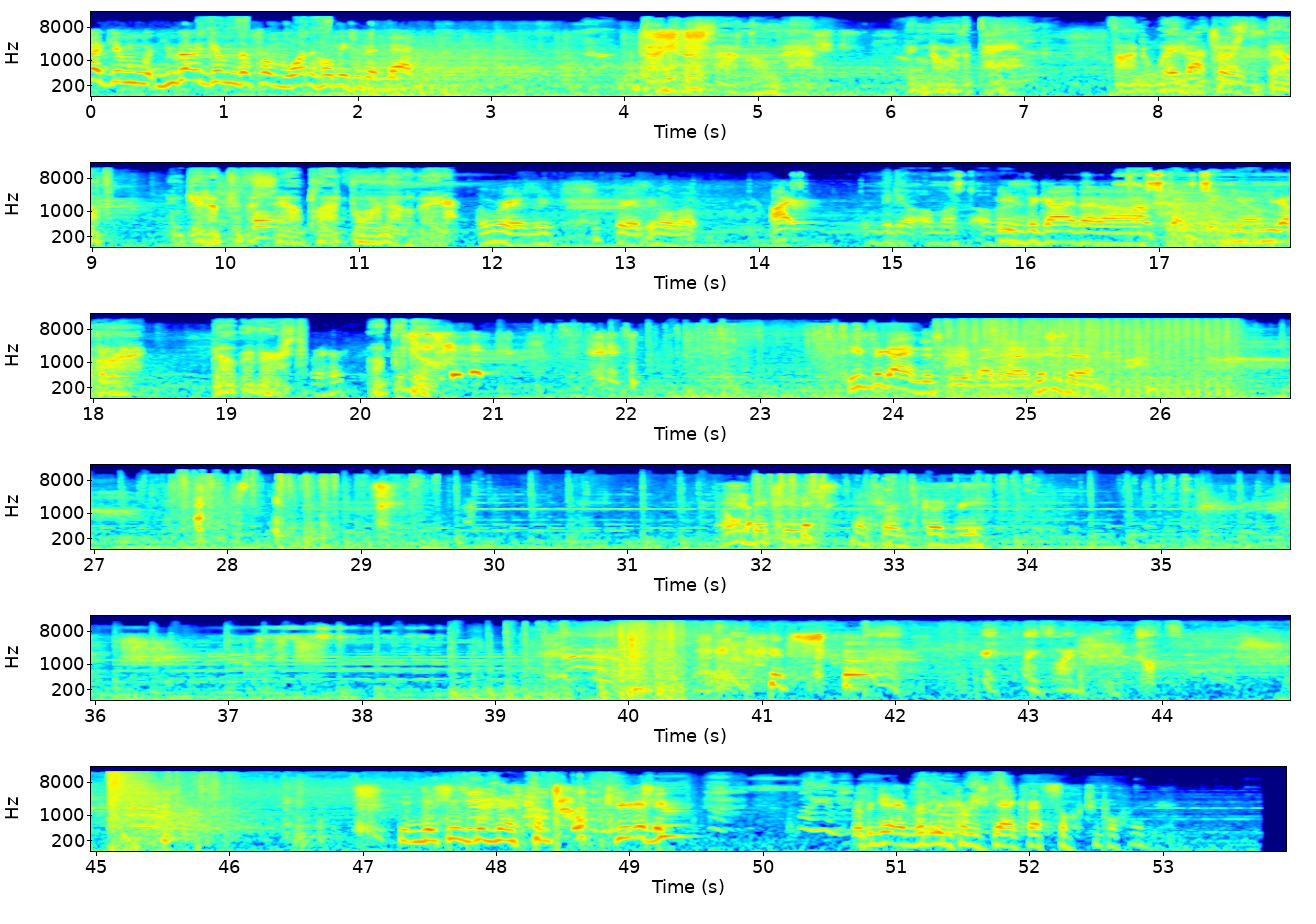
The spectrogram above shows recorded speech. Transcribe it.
gotta give him. You gotta give him the from one homie to the neck. Tighten the saddle, old man. Ignore the pain. Find a way Wait, to that reverse turns. the belt and get up to the Oh. cell platform elevator. Where is he? Where is he? Hold up. I. Video almost over. He's the guy that uh. Must continue. You got the. All right, belt reversed. Where? Up we go. He's the guy in this video, by the way. This is him. No bitches, and for good reason. It's so... This is the man I'm talking If you William. if again, it literally becomes gank, that's Soldier Boy.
